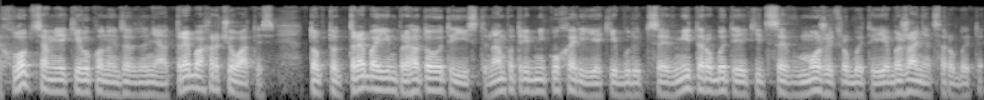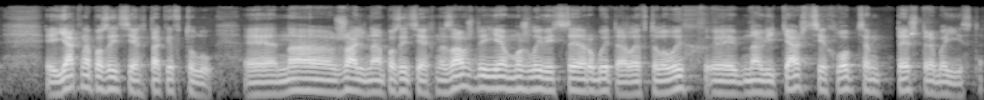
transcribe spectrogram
хлопцям, які виконують завдання, треба харчуватись. Тобто, треба їм приготувати їсти. Нам потрібні кухарі, які будуть це вміти робити, які це можуть робити, є бажання це робити. Як на позиціях, так і в тилу. Е, На жаль, на позиціях не завжди є можливість це робити, але в тилових е, на відтяжці хлопцям теж треба їсти.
